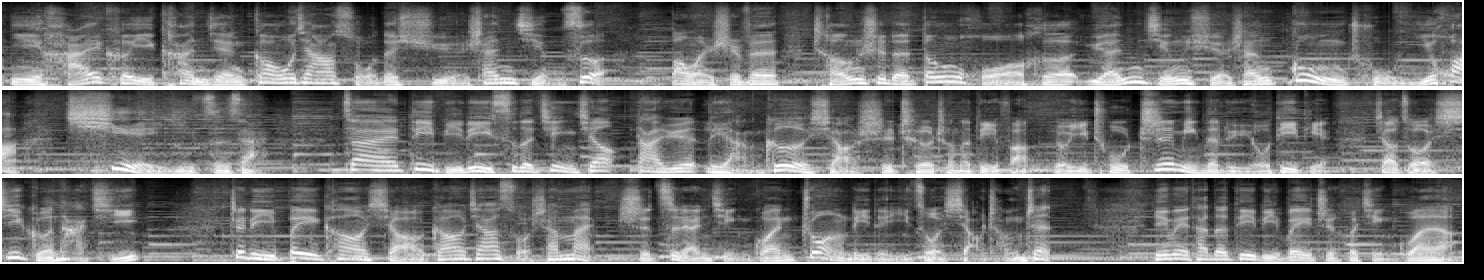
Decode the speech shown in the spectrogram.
你还可以看见高加索的雪山景色。傍晚时分，城市的灯火和远景雪山共处一画，惬意自在。在第比利斯的近郊，大约两个小时车程的地方，有一处知名的旅游地点，叫做西格纳吉。这里背靠小高加索山脉，是自然景观壮丽的一座小城镇。因为它的地理位置和景观啊，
